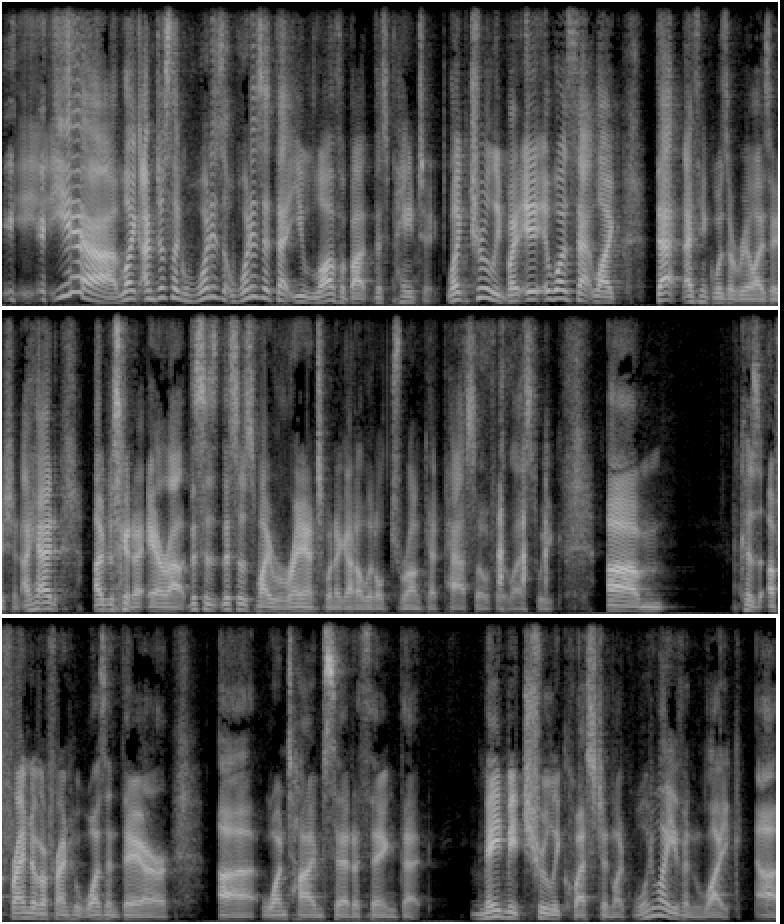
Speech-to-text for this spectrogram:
Yeah, like I'm just like, what is what is it that you love about this painting? Like truly, but it, it was that like that I think was a realization I had. I'm just gonna air out. This is this is my rant when I got a little drunk at Passover last week, um, because a friend of a friend who wasn't there, uh, one time said a thing that made me truly question like what do i even like uh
